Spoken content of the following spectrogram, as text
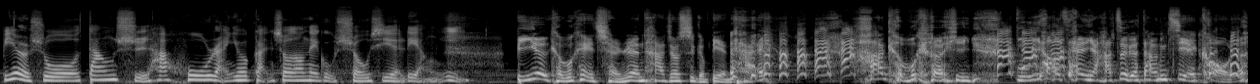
比尔说，当时他忽然又感受到那股熟悉的凉意。比尔可不可以承认他就是个变态？他可不可以不要再拿这个当借口了？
